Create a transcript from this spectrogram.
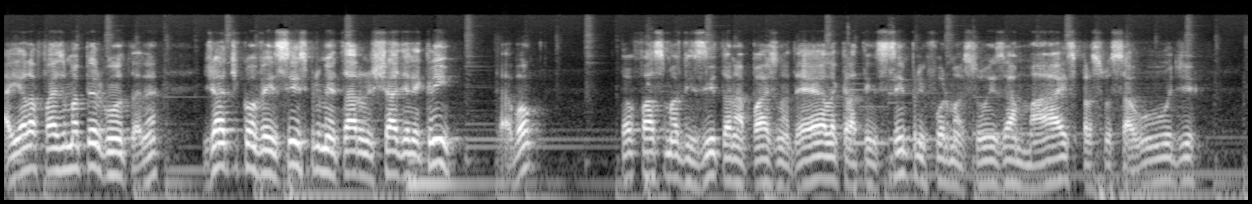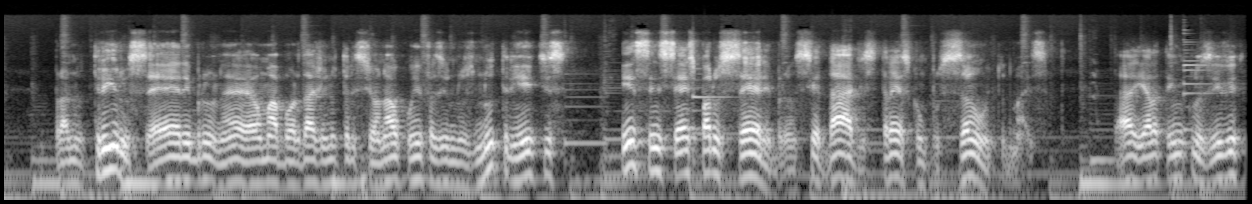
Aí ela faz uma pergunta, né? Já te convenci a experimentar um chá de alecrim? Tá bom? Então faça uma visita na página dela, que ela tem sempre informações a mais para sua saúde, para nutrir o cérebro, né? É uma abordagem nutricional com ênfase nos nutrientes essenciais para o cérebro, ansiedade, estresse, compulsão e tudo mais. Tá? E ela tem inclusive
